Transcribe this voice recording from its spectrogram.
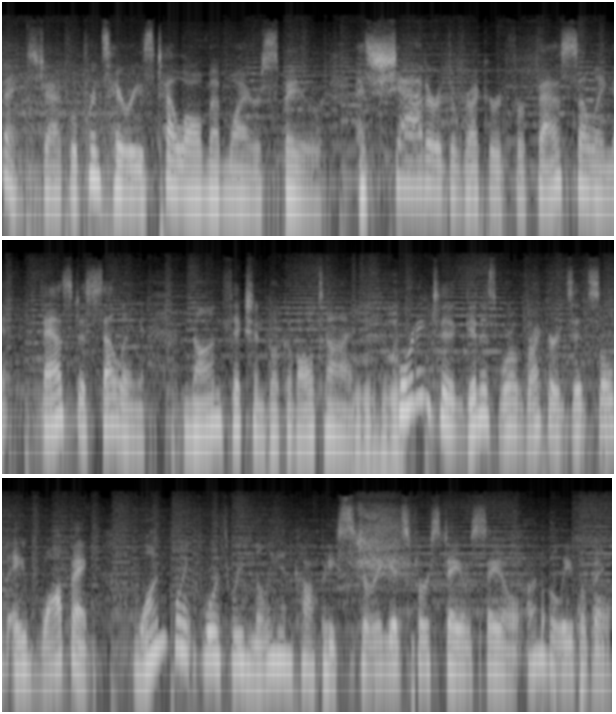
Thanks, Jack. Well, Prince Harry's tell all memoir, Spare, has shattered the record for fast selling, fastest selling nonfiction book of all time. According to Guinness World Records, it sold a whopping 1.43 million copies during its first day of sale. Unbelievable.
